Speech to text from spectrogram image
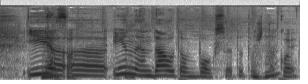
И uh, in and out of box это тоже uh-huh. такой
